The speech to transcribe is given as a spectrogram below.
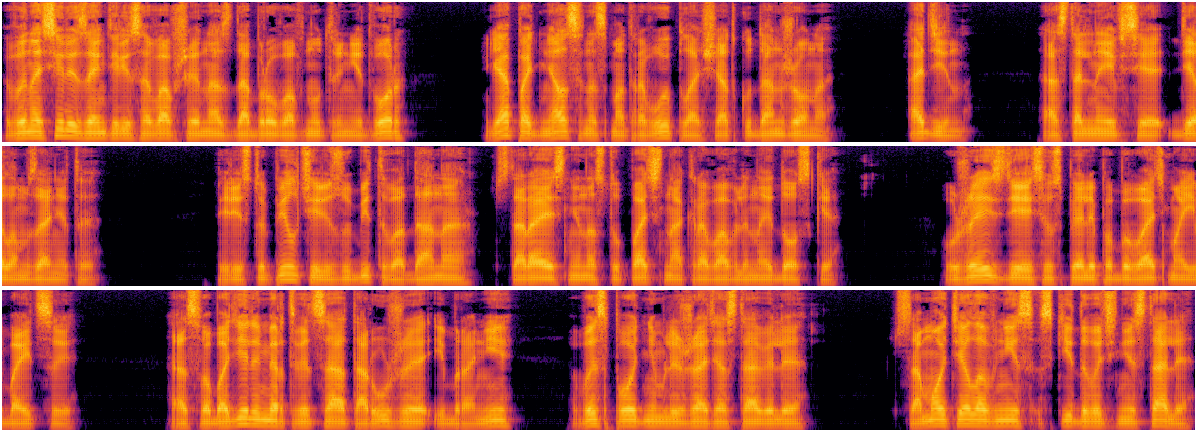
выносили заинтересовавшее нас добро во внутренний двор, я поднялся на смотровую площадку донжона. Один. Остальные все делом заняты переступил через убитого Дана, стараясь не наступать на окровавленные доски. Уже и здесь успели побывать мои бойцы. Освободили мертвеца от оружия и брони, в исподнем лежать оставили. Само тело вниз скидывать не стали,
